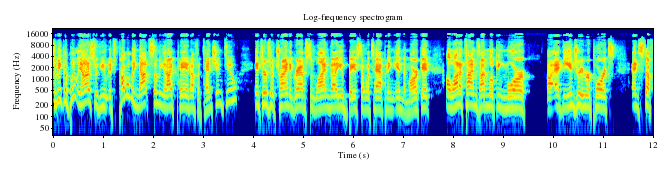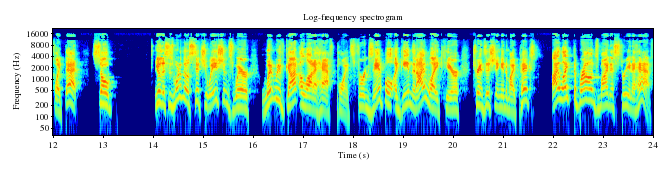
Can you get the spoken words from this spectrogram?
to be completely honest with you, it's probably not something that I pay enough attention to in terms of trying to grab some line value based on what's happening in the market. A lot of times I'm looking more uh, at the injury reports and stuff like that. So, you know, this is one of those situations where when we've got a lot of half points, for example, a game that I like here, transitioning into my picks, I like the Browns minus three and a half,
